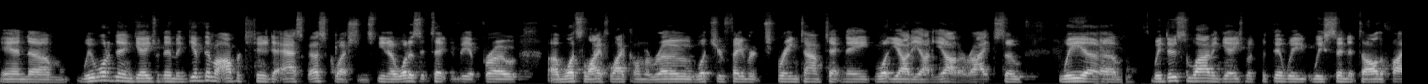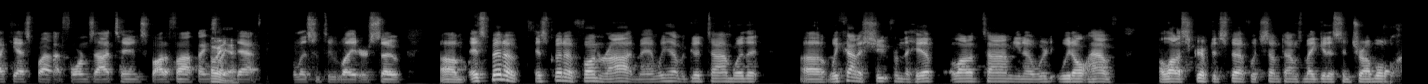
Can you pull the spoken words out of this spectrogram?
and um, we wanted to engage with them and give them an opportunity to ask us questions. You know, what does it take to be a pro? Um, what's life like on the road? What's your favorite springtime technique? What yada yada yada, right? So we um, we do some live engagement, but then we we send it to all the podcast platforms, iTunes, Spotify, things Oh, like yeah. that to listen to later. So um, it's been a it's been a fun ride, man. We have a good time with it. Uh, we kind of shoot from the hip a lot of the time. You know, we we don't have a lot of scripted stuff, which sometimes may get us in trouble.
